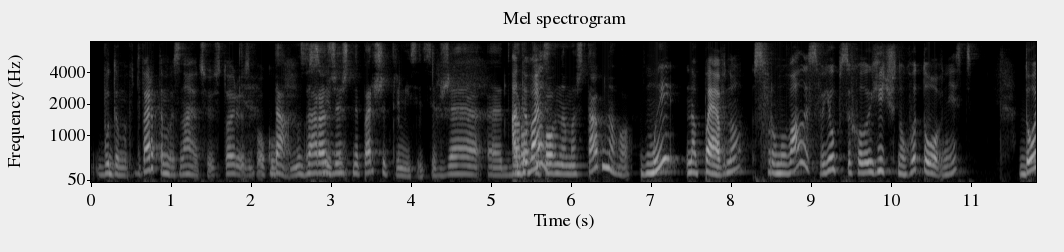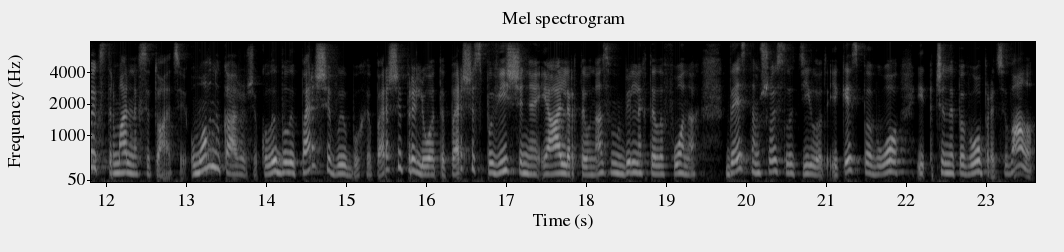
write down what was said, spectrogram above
Будемо відвертими, знаю цю історію з боку. Да, ну зараз освіти. вже ж не перші три місяці, вже е, два А роки давай повномасштабного. Ми напевно сформували свою психологічну готовність до екстремальних ситуацій. Умовно кажучи, коли були перші вибухи, перші прильоти, перші сповіщення і алерти у нас в мобільних телефонах, десь там щось летіло, якесь ПВО чи не ПВО працювало.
